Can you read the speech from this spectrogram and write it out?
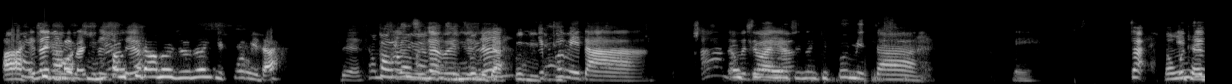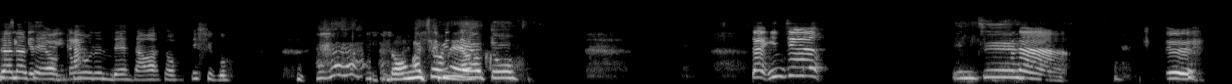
아, 애나님이 성취감을 말씀해 주세요. 성취감을 주는 기쁨이다. 네, 성취감을 주는 기쁨이다. 기쁨이다. 아, 너무 좋아요. 성취감을 주는 기쁨이다. 네. 너무 인증 대단하세요. 비 오는데 나와서 뛰시고. 너무 아, 시원해요. 재밌네요, 또. 자, 인증 인증. 하나, 둘,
